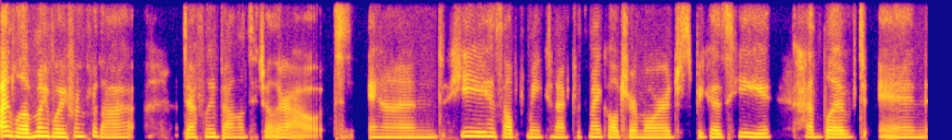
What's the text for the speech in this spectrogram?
I love my boyfriend for that. Definitely balance each other out. And he has helped me connect with my culture more just because he had lived in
